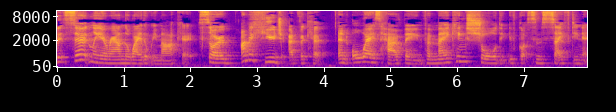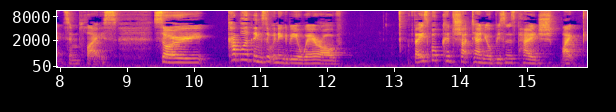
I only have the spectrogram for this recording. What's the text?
but certainly around the way that we market. So i'm a huge advocate and always have been for making sure that you've got some safety nets in place. So couple of things that we need to be aware of. Facebook could shut down your business page like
